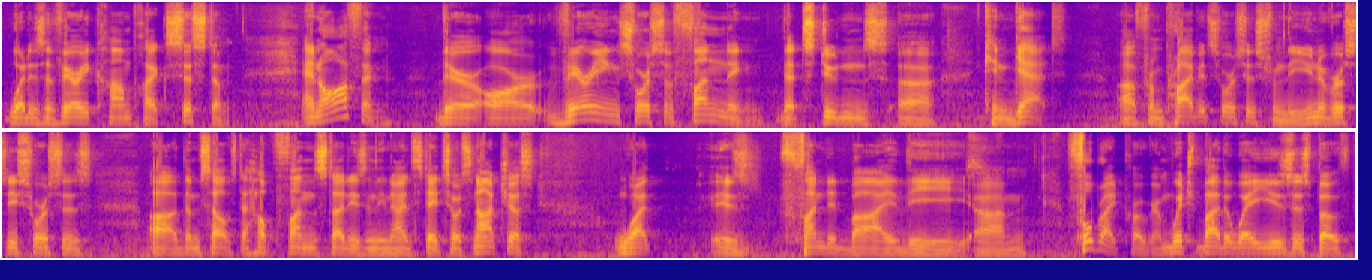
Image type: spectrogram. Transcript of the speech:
what is a very complex system. And often there are varying sources of funding that students uh, can get uh, from private sources, from the university sources uh, themselves to help fund studies in the United States. So it's not just what is funded by the um, Fulbright program, which, by the way, uses both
